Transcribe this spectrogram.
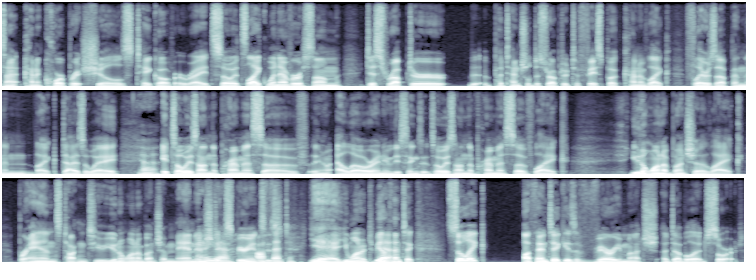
kind of corporate shills take over, right? So it's like whenever some disruptor potential disruptor to Facebook kind of like flares up and then like dies away. Yeah. It's always on the premise of, you know, Ello or any of these things. It's always on the premise of like you don't want a bunch of like brands talking to you. You don't want a bunch of managed oh, yeah. experiences. Authentic. Yeah, you want it to be Yeah. authentic. So like authentic is very much a double-edged sword.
